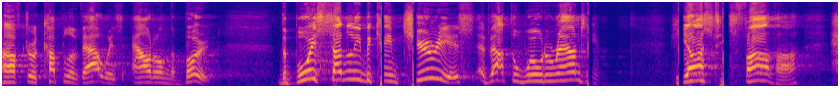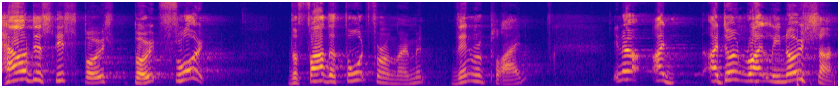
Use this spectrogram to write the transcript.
After a couple of hours out on the boat, the boy suddenly became curious about the world around him. He asked his father, How does this boat, boat float? The father thought for a moment, then replied, You know, I, I don't rightly know, son.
